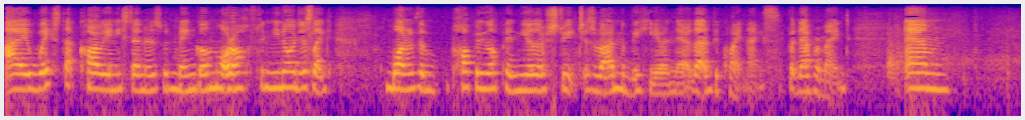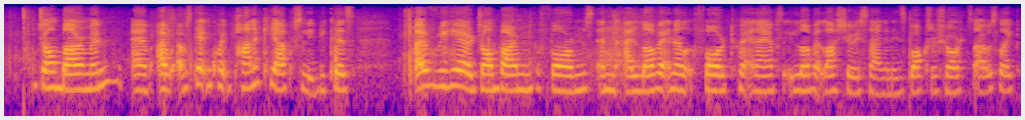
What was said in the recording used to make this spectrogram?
I wish that Corrie and EastEnders would mingle more often. You know, just like one of them popping up in the other street just randomly here and there. That'd be quite nice. But never mind. Um, John Barrowman. Um, I, I was getting quite panicky actually because every year John Barrowman performs and I love it and I look forward to it and I absolutely love it. Last year he sang in his boxer shorts. I was like,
